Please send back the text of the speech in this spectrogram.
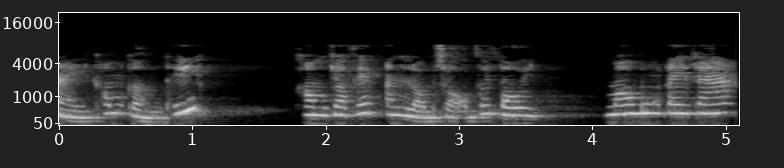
này không cần thiết, không cho phép anh lộn xộn với tôi, mau buông tay ra.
